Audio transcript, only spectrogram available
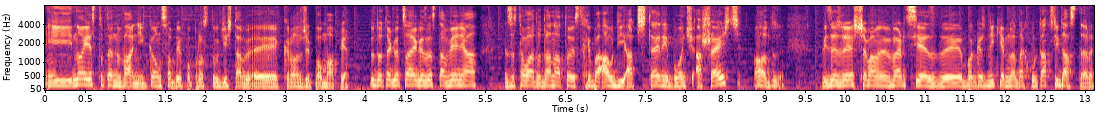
I no jest to ten wanik, on sobie po prostu gdzieś tam y, krąży po mapie. Tu do tego całego zestawienia została dodana, to jest chyba Audi A4 bądź A6. O, widzę, że jeszcze mamy wersję z y, bagażnikiem na dachu Dacia Duster.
